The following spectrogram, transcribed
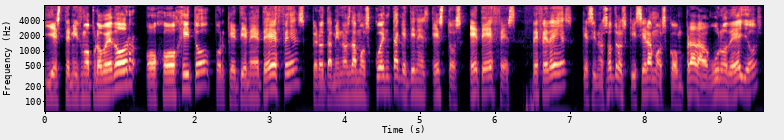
Y este mismo proveedor, ojo ojito, porque tiene ETFs, pero también nos damos cuenta que tienes estos ETFs CFDs, que si nosotros quisiéramos comprar alguno de ellos,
